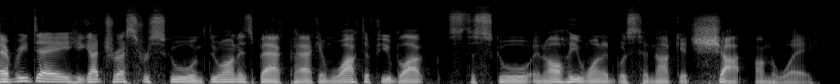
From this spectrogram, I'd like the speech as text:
Every day he got dressed for school and threw on his backpack and walked a few blocks to school, and all he wanted was to not get shot on the way.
